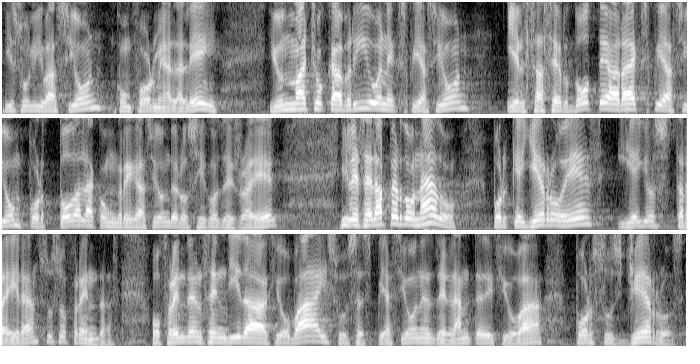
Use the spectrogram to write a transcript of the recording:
y su libación conforme a la ley, y un macho cabrío en expiación y el sacerdote hará expiación por toda la congregación de los hijos de Israel, y les será perdonado, porque hierro es, y ellos traerán sus ofrendas. Ofrenda encendida a Jehová y sus expiaciones delante de Jehová por sus hierros.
